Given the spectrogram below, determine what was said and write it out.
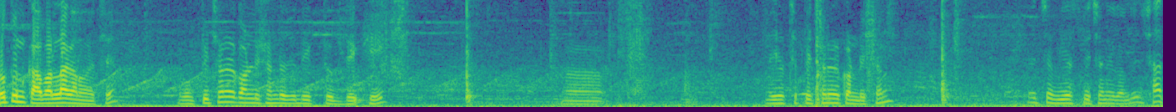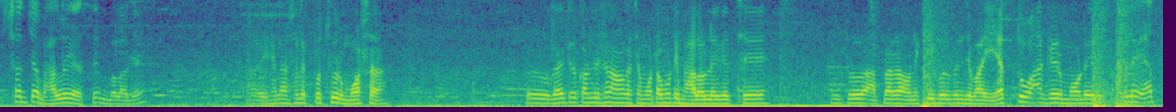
নতুন কাভার লাগানো হয়েছে। এবং পিছনের কন্ডিশনটা যদি একটু দেখি এই হচ্ছে পিছনের কন্ডিশন হচ্ছে ভিএস পিছনের কন্ডিশন সাজসজ্জা ভালোই আছে, বলা যায়। আর এখানে আসলে প্রচুর মশা। তো গাড়িটার কন্ডিশন আমার কাছে মোটামুটি ভালো লেগেছে। কিন্তু আপনারা অনেকেই বলবেন যে, ভাই, এত আগের মডেল আসলে এত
